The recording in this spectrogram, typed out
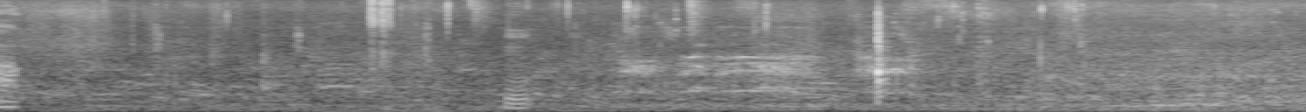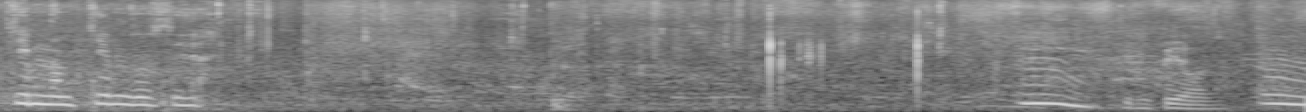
ากเอ๊ะจิ้มน้ำจิ้มดูสิ อืมกินเปรี้ยวเหรออืม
